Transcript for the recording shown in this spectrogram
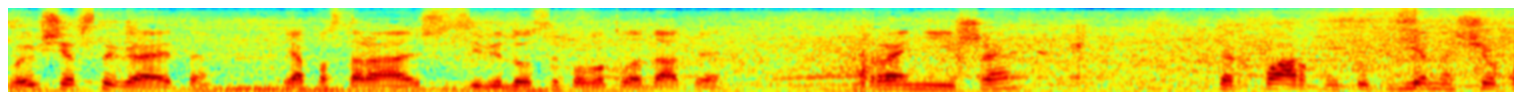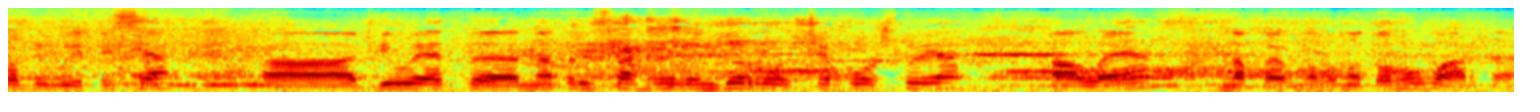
Ви ще встигаєте. Я постараюсь ці відоси повикладати раніше. В техпарку тут є на що подивитися. Білет е, на 300 гривень дорожче коштує, але напевно воно того варте.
